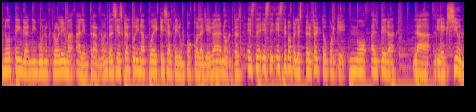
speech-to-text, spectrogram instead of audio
no tenga ningún problema al entrar, ¿no? Entonces si es cartulina puede que se altere un poco la llegada, no. Entonces este, este, este papel es perfecto porque no altera la dirección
